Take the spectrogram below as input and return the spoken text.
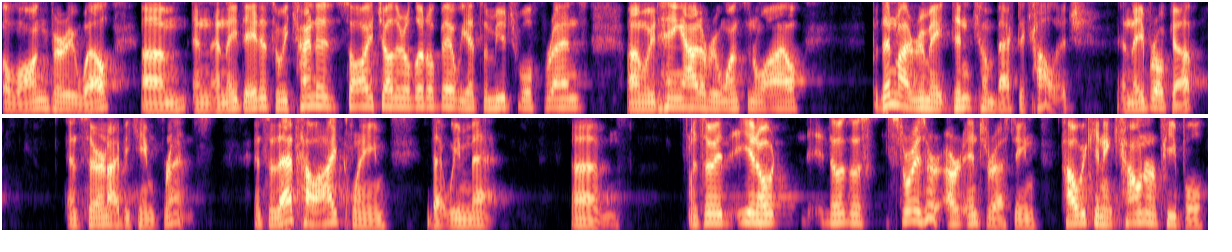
along very well. Um, and, and they dated, so we kind of saw each other a little bit. We had some mutual friends. Um, we'd hang out every once in a while. But then my roommate didn't come back to college, and they broke up, and Sarah and I became friends. And so that's how I claim that we met. Um, and so, it, you know, those, those stories are, are interesting, how we can encounter people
